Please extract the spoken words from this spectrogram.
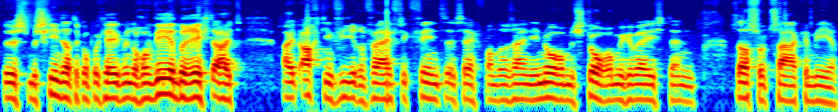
Dus misschien dat ik op een gegeven moment nog een weerbericht uit uit 1854 vindt en zegt van er zijn enorme stormen geweest en dat soort zaken meer.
